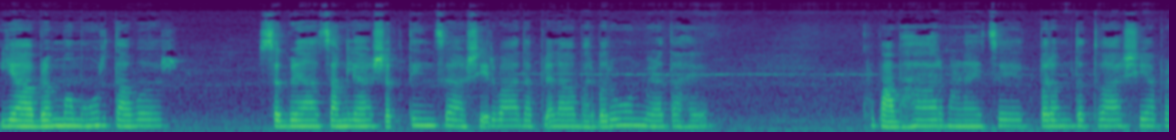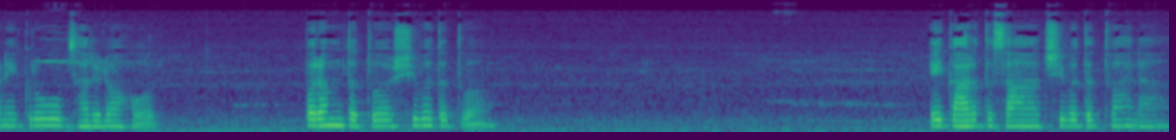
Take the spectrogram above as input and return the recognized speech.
या ब्रह्ममुहूर्तावर सगळ्या चांगल्या शक्तींचा आशीर्वाद आपल्याला भरभरून मिळत आहे. खूप आभार मानायचे. परमतत्वाशी आपण एकरूप झालेलो आहोत. परमतत्व शिवतत्व. एक साथ शिवतत्वाला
